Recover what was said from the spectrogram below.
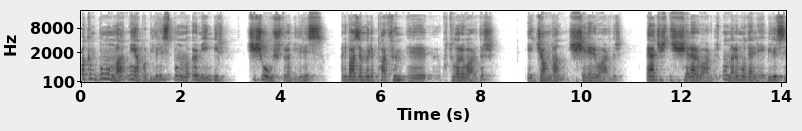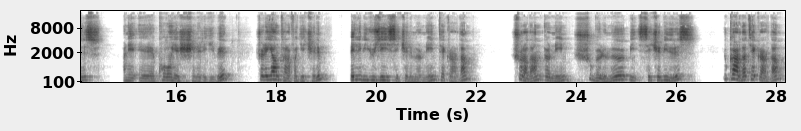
Bakın bununla ne yapabiliriz? Bununla örneğin bir şişe oluşturabiliriz. Hani bazen böyle parfüm e, kutuları vardır. E, camdan şişeleri vardır. Veya çeşitli şişeler vardır. Onları modelleyebilirsiniz. Hani e, kolonya şişeleri gibi. Şöyle yan tarafa geçelim. Belli bir yüzeyi seçelim örneğin. Tekrardan şuradan örneğin şu bölümü bir seçebiliriz. Yukarıda tekrardan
